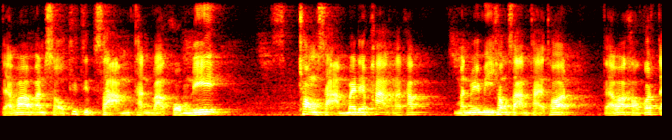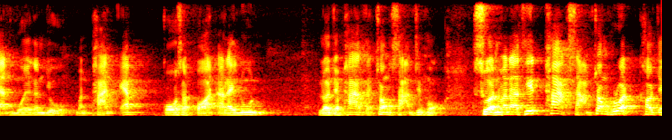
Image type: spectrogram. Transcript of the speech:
แต่ว่าวันเสาร์ที่ 13 ธันวาคมนี้ช่อง 3 ไม่ได้ภาคนะครับ มันไม่มีช่อง 3 ถ่ายทอด แต่ว่าเขาก็จัดมวยกันอยู่ มันผ่านแอปโกสปอร์ตอะไรนู่น เราจะภาคกับช่อง 36 ส่วนวันอาทิตย์ภาค 3 ช่องรวดเข้าใจ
